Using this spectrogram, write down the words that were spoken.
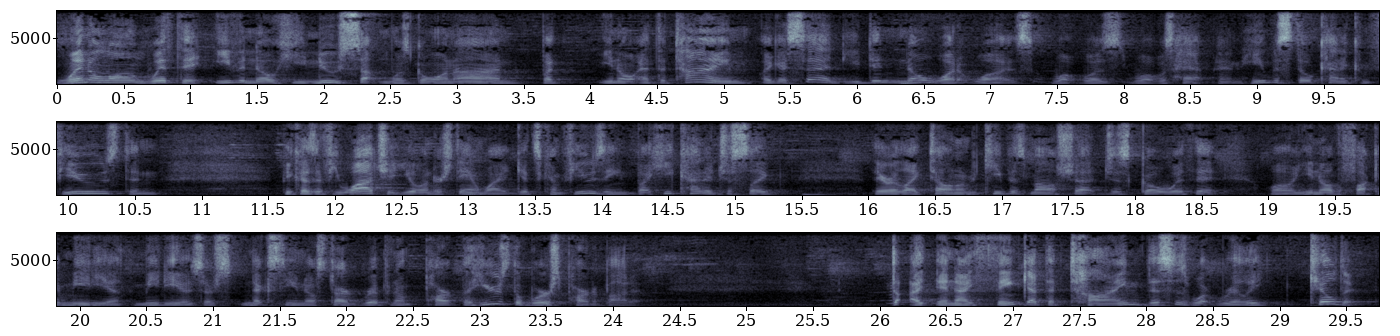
went along with it even though he knew something was going on, but you know at the time like i said you didn't know what it was what was what was happening he was still kind of confused and because if you watch it, you'll understand why it gets confusing. But he kind of just like they were like telling him to keep his mouth shut, just go with it. Well, you know the fucking media. The media is there's- next thing you know started ripping them apart. But here's the worst part about it. I- and I think at the time this is what really killed it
